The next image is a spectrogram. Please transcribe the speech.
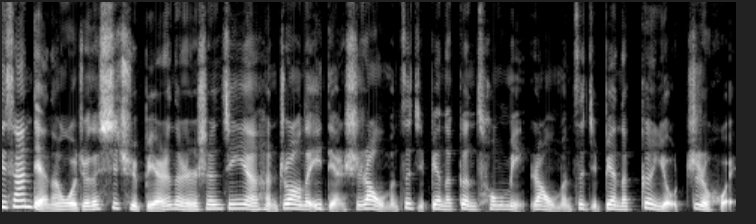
第三点呢，我觉得吸取别人的人生经验很重要的一点是让我们自己变得更聪明，让我们自己变得更有智慧。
